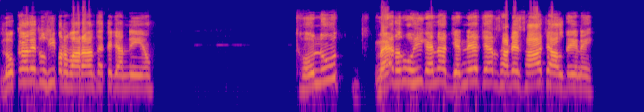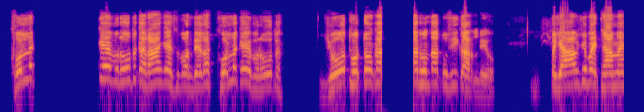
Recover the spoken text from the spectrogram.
ਲੋਕਾਂ ਦੇ ਤੁਸੀਂ ਪਰਿਵਾਰਾਂ ਤੱਕ ਜਾਂਦੇ ਹੋ। ਤੁਹਾਨੂੰ, ਮੈਂ ਤੁਹਾਨੂੰ ਉਹੀ ਕਹਿੰਦਾ, ਜਿੰਨੇ ਚਿਰ ਸਾਡੇ ਸਾਹ ਚੱਲਦੇ ਨੇ ਖੁੱਲ ਕੇ ਵਿਰੋਧ ਕਰਾਂਗੇ ਇਸ ਬੰਦੇ ਦਾ ਖੁੱਲ ਕੇ ਵਿਰੋਧ। ਜੋ ਥੋਤੋਂ ਕਰ ਹੁੰਦਾ, ਤੁਸੀਂ ਕਰ ਲਿਓ। ਪੰਜਾਬ 'ਚ ਬੈਠਾ ਮੈਂ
